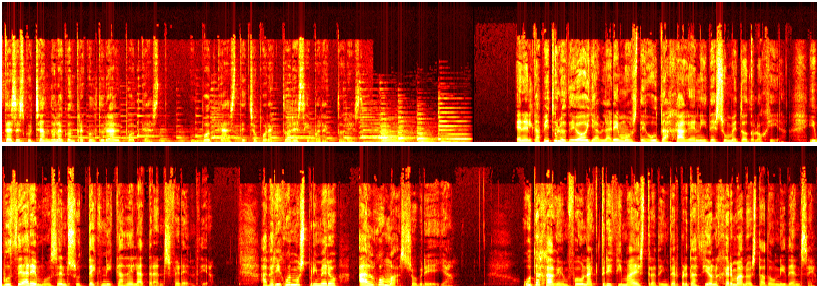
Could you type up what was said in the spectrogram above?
Estás escuchando La Contracultural Podcast, un podcast hecho por actores y para actores. En el capítulo de hoy hablaremos de Uta Hagen y de su metodología, y bucearemos en su técnica de la transferencia. Averigüemos primero algo más sobre ella. Uta Hagen fue una actriz y maestra de interpretación germano-estadounidense,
